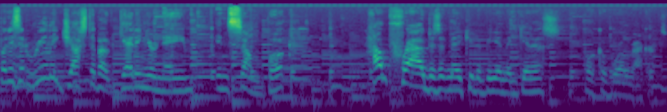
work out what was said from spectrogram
but is it really just about getting your name in some book? How proud does it make you to be in the Guinness Book of World Records?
